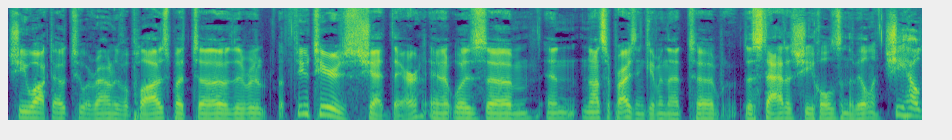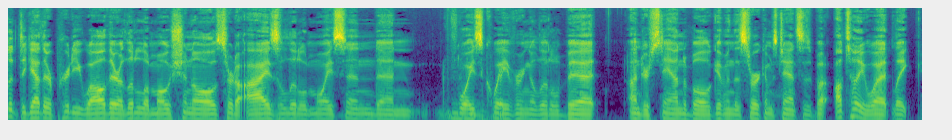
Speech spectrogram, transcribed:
she walked out to a round of applause. But uh, there were a few tears shed there, and it was um, and not surprising given that uh, the status she holds in the building. She held it together pretty well. They're a little emotional, sort of eyes a little moistened and voice quavering a little bit. Understandable given the circumstances. But I'll tell you what, like,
